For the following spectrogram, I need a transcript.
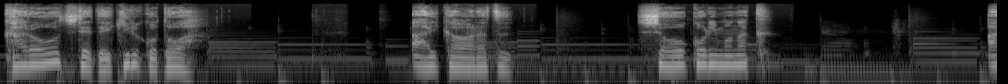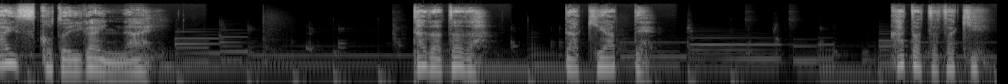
かろうじてできることは相変わらず証拠りもなく愛すこと以外にない。だただ抱き合って。肩叩き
